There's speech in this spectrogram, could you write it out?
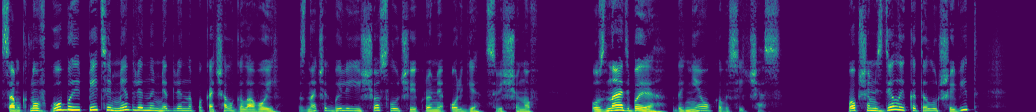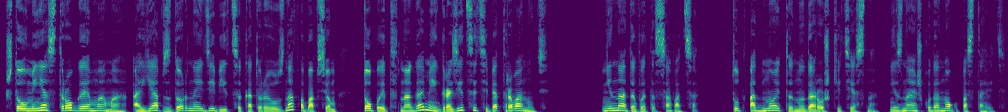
Сомкнув губы, Петя медленно-медленно покачал головой. Значит, были еще случаи, кроме Ольги Свящунов. Узнать бы, да не у кого сейчас. В общем, сделай-ка ты лучший вид, что у меня строгая мама, а я вздорная девица, которая, узнав обо всем, топает ногами и грозится тебя травануть. Не надо в это соваться. Тут одной-то на дорожке тесно, не знаешь, куда ногу поставить.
